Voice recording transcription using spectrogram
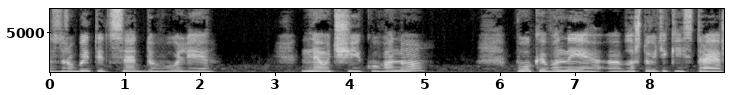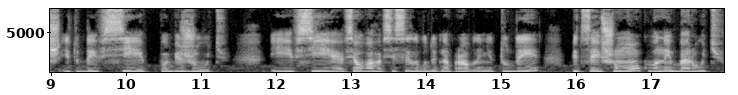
Зробити це доволі неочікувано. Поки вони влаштують якийсь треш і туди всі побіжуть, і всі, вся увага, всі сили будуть направлені туди, під цей шумок вони беруть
